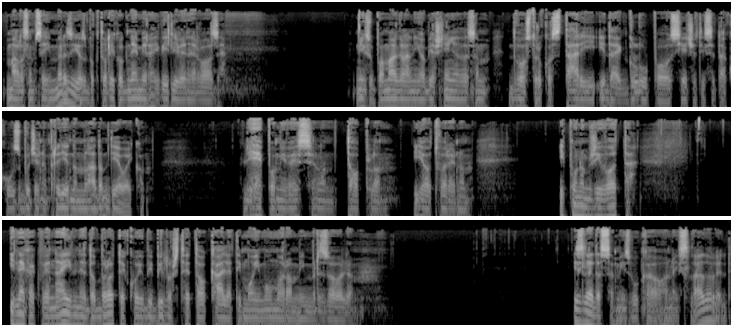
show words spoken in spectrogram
Malo sam se i mrzio zbog tolikog nemira i vidljive nervoze. Nisu pomagala ni objašnjenja da sam dvostruko stariji i da je glupo osjećati se tako uzbuđeno pred jednom mladom djevojkom. Lijepom i veselom, toplom i otvorenom i punom života i nekakve naivne dobrote koju bi bilo šteta okaljati mojim umorom i mrzoljom. Izgleda sam izvukao onaj sladoled,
